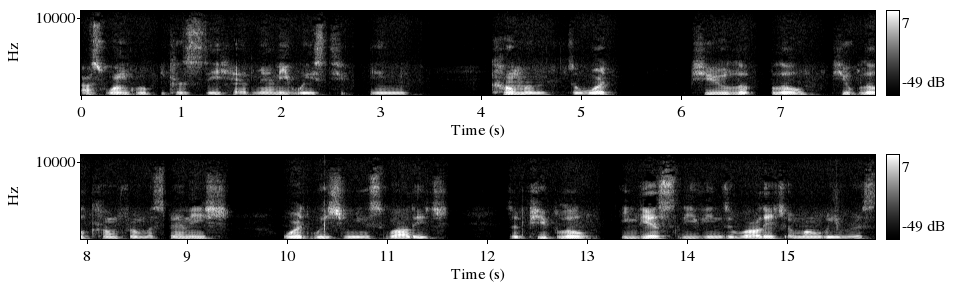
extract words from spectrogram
as one group because they had many ways in common. The word Pueblo, Pueblo come from a Spanish word which means village. The Pueblo Indians live in the village among rivers.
